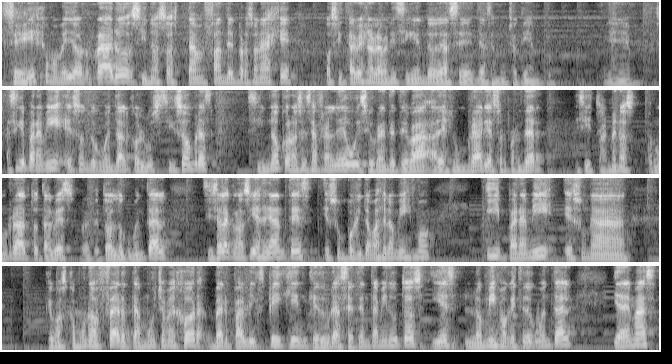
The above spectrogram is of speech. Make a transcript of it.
Sí. Que es como medio raro si no sos tan fan del personaje o si tal vez no la venís siguiendo de hace, de hace mucho tiempo. Eh, así que para mí es un documental con luces y sombras. Si no conoces a Fran Lewis, seguramente te va a deslumbrar y a sorprender, insisto, al menos por un rato, tal vez durante todo el documental. Si ya la conocías de antes, es un poquito más de lo mismo. Y para mí es una, digamos, como una oferta mucho mejor ver Public Speaking, que dura 70 minutos y es lo mismo que este documental. Y además,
